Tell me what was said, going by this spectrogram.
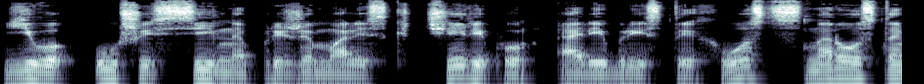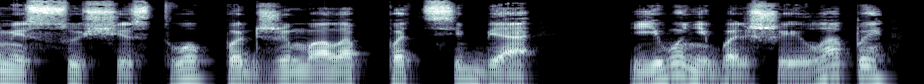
его уши сильно прижимались к черепу, а ребристый хвост с наростами существо поджимало под себя. Его небольшие лапы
